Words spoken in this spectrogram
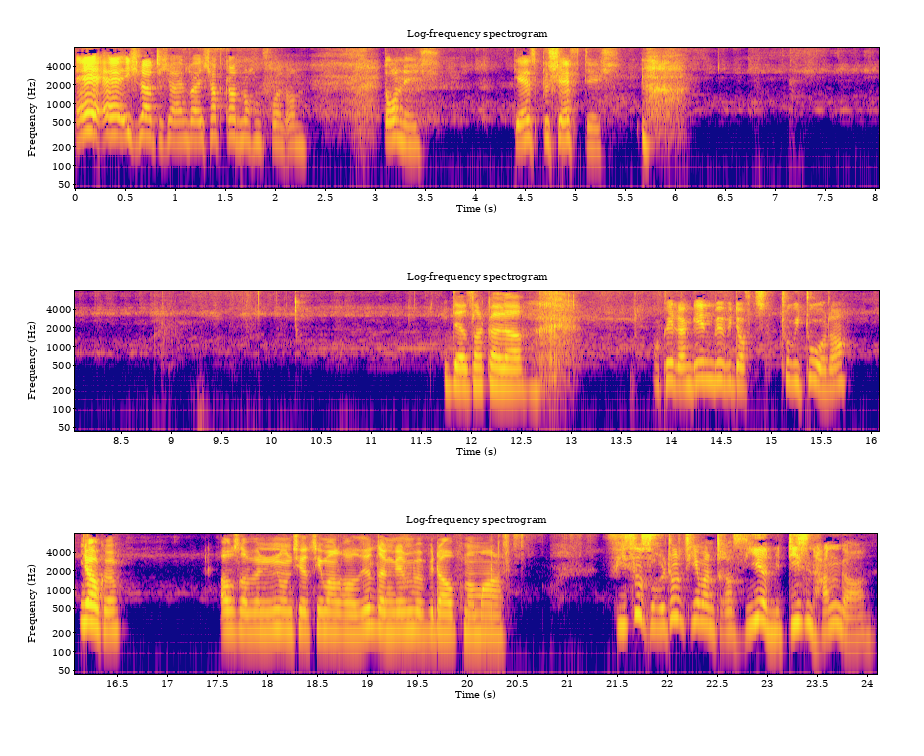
Ey, ey, ich lade dich ein, weil ich habe gerade noch einen Freund an. Doch nicht. Der ist beschäftigt. Der Sackerl da. Okay, dann gehen wir wieder auf 2v2, oder? Ja, okay. Außer wenn uns jetzt jemand rasiert, dann gehen wir wieder auf normal. Wieso sollte uns jemand rasieren mit diesen Hangaren?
